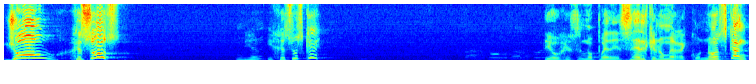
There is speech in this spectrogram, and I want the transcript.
Yo, Jesús. ¿Y Jesús qué? Digo, Jesús, no puede ser que no me reconozcan.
